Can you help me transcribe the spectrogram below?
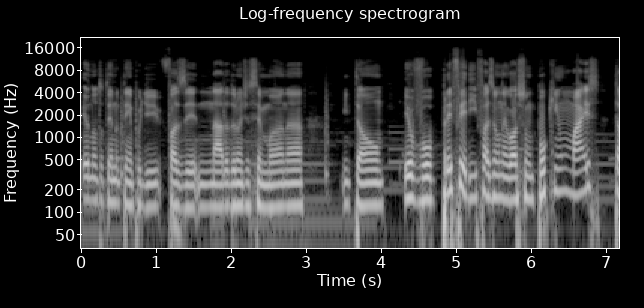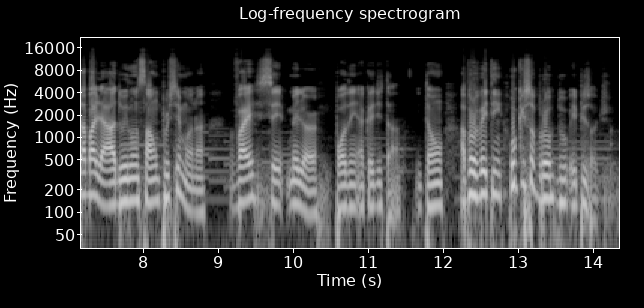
Eu não tô tendo tempo de fazer nada durante a semana. Então eu vou preferir fazer um negócio um pouquinho mais trabalhado e lançar um por semana. Vai ser melhor, podem acreditar. Então aproveitem o que sobrou do episódio.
